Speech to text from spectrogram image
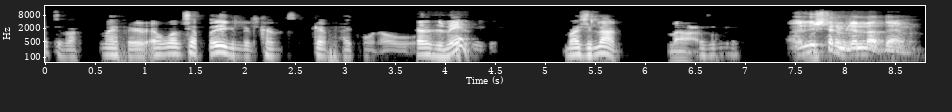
اتفق. ما يفرق. هو مش الطريق للكنز كيف حيكون أو كنز مين؟ ماجلان. ما أعرف. اللي يشتري مجلات دائما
